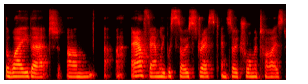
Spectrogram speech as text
the way that um, our family was so stressed and so traumatized.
